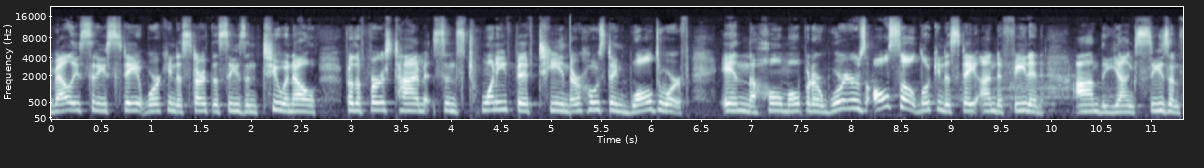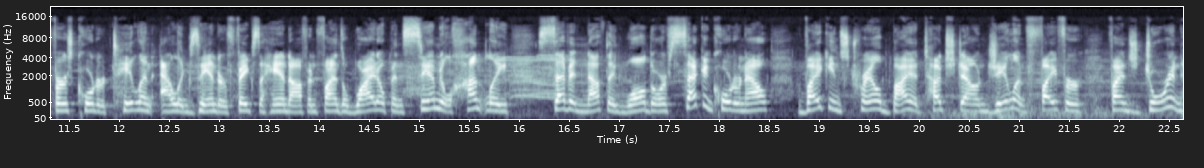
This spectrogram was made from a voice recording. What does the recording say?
Valley City State working to start the season 2-0 for the first time since 2015. They're hosting Waldorf in the home opener. Warriors also looking to stay undefeated on the young season. First quarter, Talon Alexander fakes a handoff and finds a wide open Samuel Huntley. 7-0 Waldorf. Second quarter now, Vikings trail by a touchdown. Jalen Pfeiffer finds Joran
